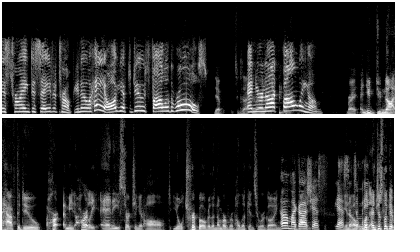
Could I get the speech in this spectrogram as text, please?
is trying to say to Trump, you know, hey, all you have to do is follow the rules Yep. That's exactly. and you're not following them. Right. And you do not have to do, har- I mean, hardly any searching at all. You'll trip over the number of Republicans who are going. Oh my gosh, Biden. yes. Yes, You it's know, look, and just look at,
